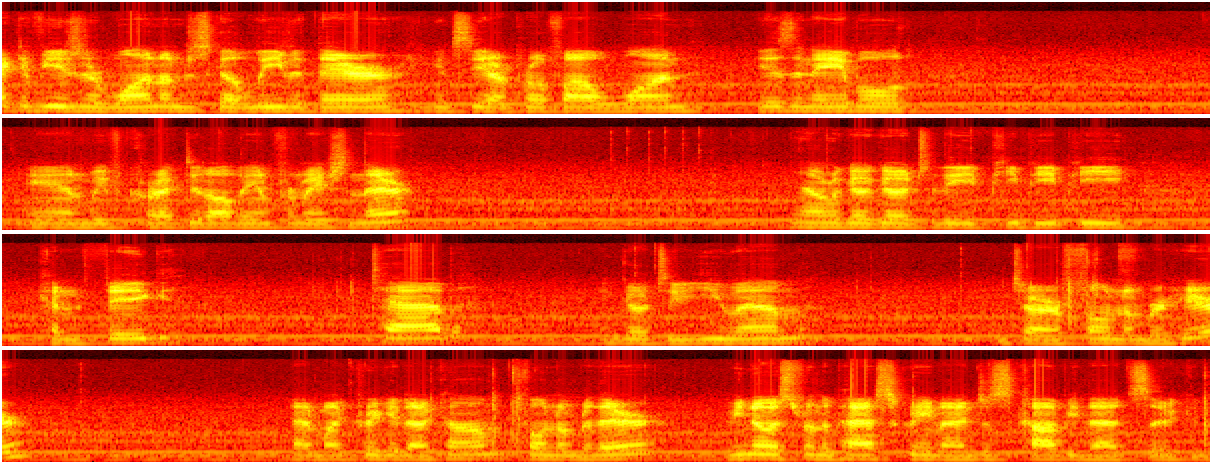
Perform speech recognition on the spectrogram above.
Active user 1, I'm just going to leave it there. You can see our profile 1 is enabled and we've corrected all the information there. Now we're going to go to the PPP config tab and go to UM, enter our phone number here at mycricket.com, phone number there. If you notice from the past screen, I just copied that so you can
